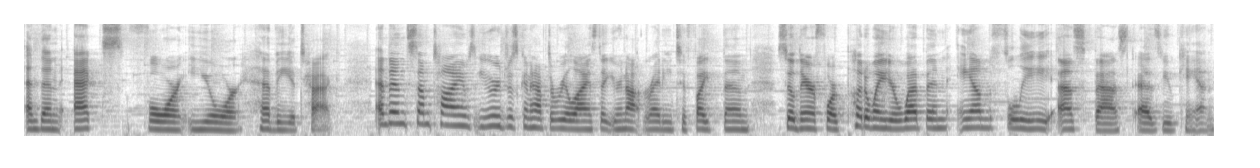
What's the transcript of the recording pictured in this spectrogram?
and then X for your heavy attack. And then sometimes you're just gonna have to realize that you're not ready to fight them. So therefore put away your weapon and flee as fast as you can.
